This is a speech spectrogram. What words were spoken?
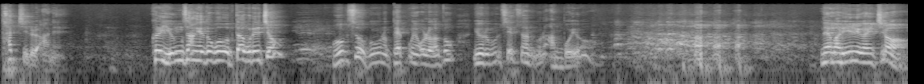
탓지를 안 해. 그래 영상에도 그거 없다고 그랬죠? 없어. 그거는 백봉에 올라가도 여러분 섹스하는 거는 안 보여. 내 말이 일리가 있죠?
